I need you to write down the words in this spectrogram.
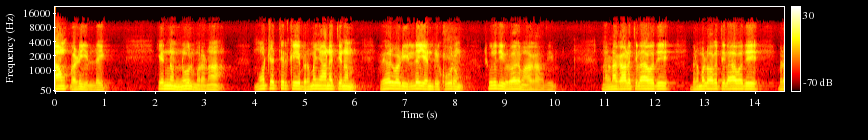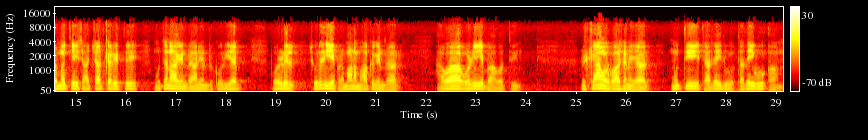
ஆம் வழி இல்லை என்னும் நூல் முரணா மோட்சத்திற்கு பிரம்மஞானத்தினும் வேறு வழி இல்லை என்று கூறும் சுருதி விரோதமாகாது. மரண காலத்திலாவது பிரம்மலோகத்திலாவது பிரம்மத்தை சாட்சாத்கரித்து முத்தனாகின்றான் என்று கூறிய பொருளில் சுருதியை பிரமாணமாக்குகின்றார். அவா ஒளி பாவத்து. நிஷ்காம உபாசனையால் முத்தி ததைவு ததைவு ஆம்.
